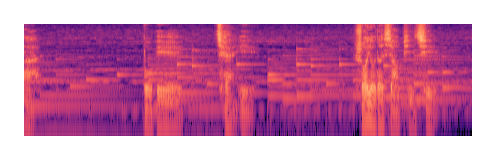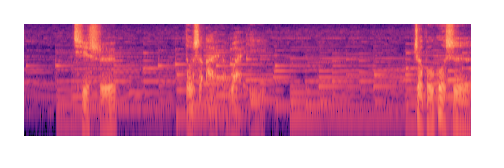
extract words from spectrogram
爱，不必歉意。所有的小脾气，其实都是爱的外衣。这不过是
